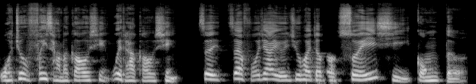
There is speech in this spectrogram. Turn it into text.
我就非常的高兴，为他高兴。所以在佛家有一句话叫做随喜功德。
